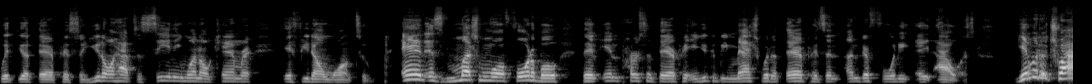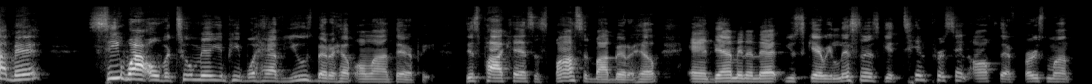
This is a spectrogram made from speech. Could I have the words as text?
with your therapist, so you don't have to see anyone on camera if you don't want to. And it's much more affordable than in-person therapy, and you can be matched with a therapist in under 48 hours. Give it a try, man. See why over 2 million people have used BetterHelp online therapy. This podcast is sponsored by BetterHelp, and damn internet, you scary listeners get 10% off their first month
